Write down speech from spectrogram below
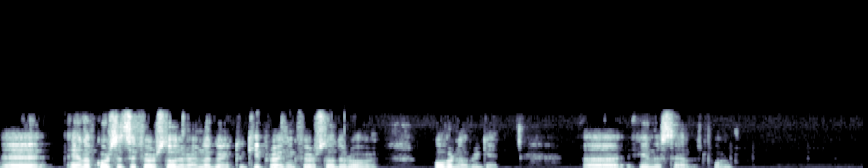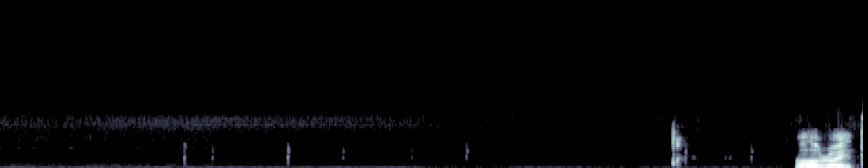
Uh, and of course, it's a first order. I'm not going to keep writing first order over, over and over again uh, in the standard form. All right.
